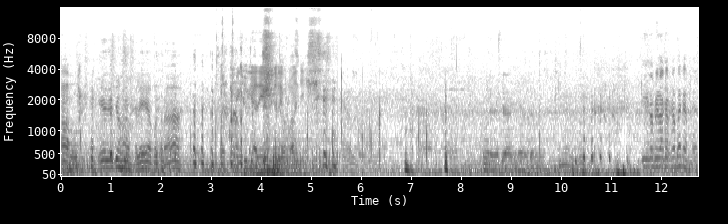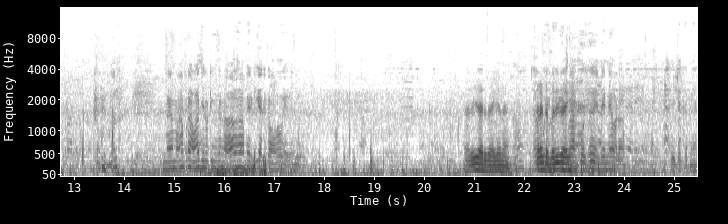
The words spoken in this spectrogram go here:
ਆਹੋ। ਇਹਦੇ ਚ ਹੌਸਲੇ ਆ ਪੁੱਤਰਾ। ਟੀਮ ਦਾ ਬੇੜਾ ਕਰ ਕਰਦਾ ਕਰਦਾ ਮੈਂ ਮਾਂ ਭਰਾਵਾ ਜਦੋਂ ਟੀਮ ਦੇ ਨਾਲ ਹਾਂ ਫਿਰ ਕੀ ਅੱਜ ਡਾਊਨ ਹੋ ਗਏ ਨੇ। ਅਰੇ ਯਾਰ ਬਹਿ ਗਿਆ ਨਾ। ਸਾਰਾ ਟੱਬਰ ਹੀ ਬਹਿ ਗਿਆ। ਖੁਸ਼ ਹੋ ਜਾਂਦੇ ਨੇ ਬੜਾ ਕੋਈ ਚੱਕਰ ਨਹੀਂ।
